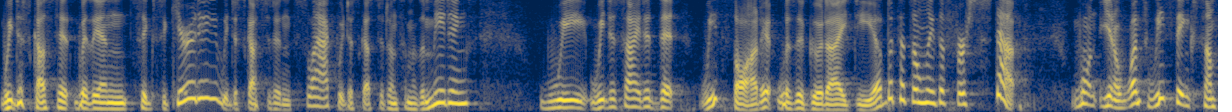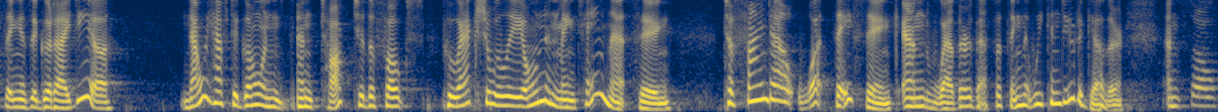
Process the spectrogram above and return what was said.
We discussed it within SIG security. We discussed it in Slack. We discussed it on some of the meetings. We, we decided that we thought it was a good idea, but that's only the first step. One, you know, once we think something is a good idea, now we have to go and, and talk to the folks who actually own and maintain that thing to find out what they think and whether that's a thing that we can do together. And so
